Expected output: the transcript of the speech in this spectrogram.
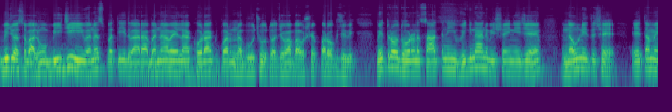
બીજો સવાલ, હું બીજી વનસ્પતિ દ્વારા બનાવેલા ખોરાક પર નભું છું? તો જવાબ આવશે પરોપજીવી. મિત્રો, ધોરણ સાતની વિજ્ઞાન વિષયની જે નવનીત છે એ તમે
